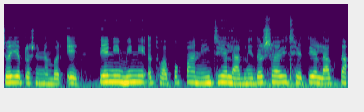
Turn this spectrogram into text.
જોઈએ પ્રશ્ન નંબર એક. તેની મિની અથવા પપ્પાની જે લાગણી દર્શાવી છે તે લાગતા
